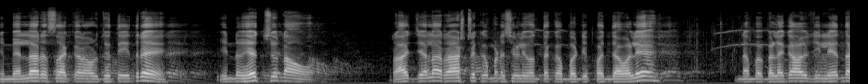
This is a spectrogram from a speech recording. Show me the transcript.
ನಿಮ್ಮೆಲ್ಲರ ಸಹಕಾರ ಅವ್ರ ಜೊತೆ ಇದ್ದರೆ ಇನ್ನು ಹೆಚ್ಚು ನಾವು ರಾಜ್ಯ ಎಲ್ಲ ರಾಷ್ಟ್ರ ಗಮನ ಸೆಳೆಯುವಂಥ ಕಬಡ್ಡಿ ಪಂದ್ಯಾವಳಿ ನಮ್ಮ ಬೆಳಗಾವಿ ಜಿಲ್ಲೆಯಿಂದ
